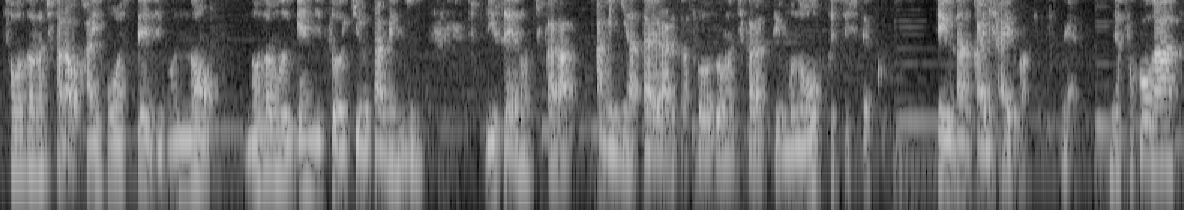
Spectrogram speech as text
想像の力を解放して自分の望む現実を生きるために、理性の力、神に与えられた創造の力っていうものを駆使していくっていう段階に入るわけですね。で、そこが、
